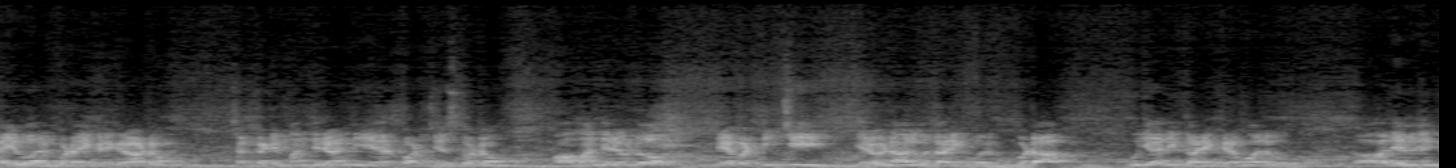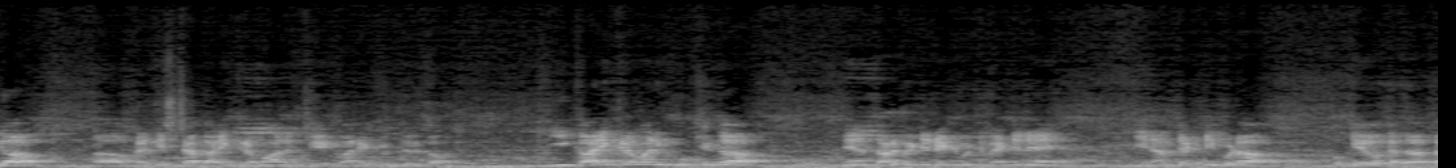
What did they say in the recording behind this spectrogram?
అయ్యవారు కూడా ఇక్కడికి రావటం చక్కటి మందిరాన్ని ఏర్పాటు చేసుకోవడం ఆ మందిరంలో రేపటి నుంచి ఇరవై నాలుగో తారీఖు వరకు కూడా పూజాది కార్యక్రమాలు అదేవిధంగా ప్రతిష్టా కార్యక్రమాలు చేయడం అనేటువంటి జరుగుతాం. ఈ కార్యక్రమానికి ముఖ్యంగా నేను తలపెట్టినటువంటి వెంటనే దీని అంతటినీ కూడా ఒకే ఒక దాత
